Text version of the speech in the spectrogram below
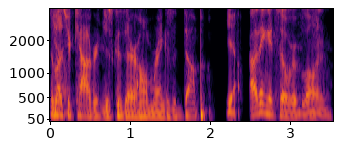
Unless you're Calgary, just because their home rank is a dump. Yeah. I think it's overblown.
